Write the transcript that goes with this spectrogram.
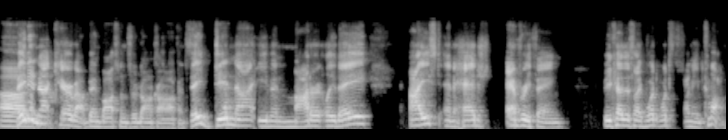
Um, they did not care about Ben Bosmans Verdonk on offense. They did yeah. not even moderately. They iced and hedged everything because it's like, what? What's? I mean, come on.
